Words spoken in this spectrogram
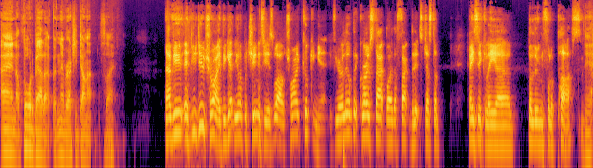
and I've thought about it, but never actually done it. So Have you, if you do try, if you get the opportunity as well, try cooking it. If you're a little bit grossed out by the fact that it's just a basically a balloon full of pus. Yeah.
